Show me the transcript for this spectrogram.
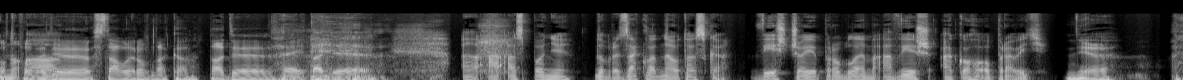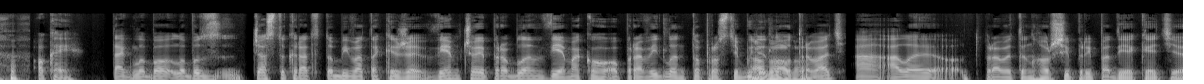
Odpoveď no a... je stále rovnaká. Tade. Hej, tade. a, a aspoň, dobre, základná otázka. Vieš, čo je problém a vieš, ako ho opraviť? Nie. OK tak, lebo, lebo častokrát to býva také, že viem, čo je problém, viem, ako ho opraviť, len to proste bude no, dlho no. trvať. A, ale práve ten horší prípad je, keď uh,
